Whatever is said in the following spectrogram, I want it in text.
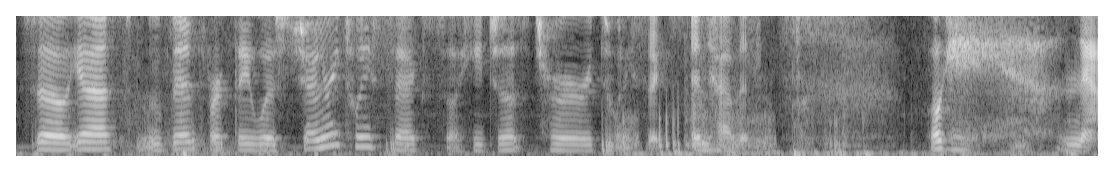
So, yes, Moobin's birthday was January 26th, so he just turned 26 in heaven. Okay, now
